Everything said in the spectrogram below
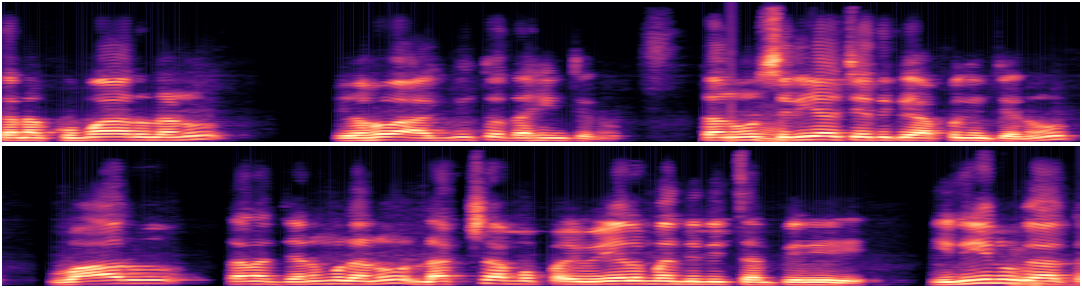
తన కుమారులను యహో అగ్నితో దహించెను. తను. సిరియా చేతికి అప్పగించెను. వారు తన జనములను లక్ష ముప్పై వేల మందిని చంపిరి. ఇదీనుగాక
